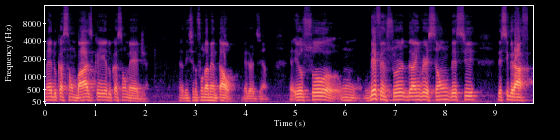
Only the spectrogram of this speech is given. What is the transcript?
na educação básica e educação média, do ensino fundamental, melhor dizendo. Eu sou um defensor da inversão desse, desse gráfico.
